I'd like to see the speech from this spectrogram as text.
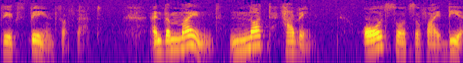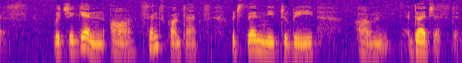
the experience of that. And the mind not having all sorts of ideas, which again are sense contacts, which then need to be um, digested.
